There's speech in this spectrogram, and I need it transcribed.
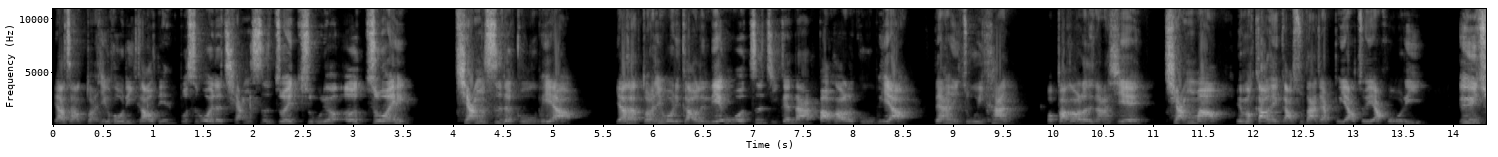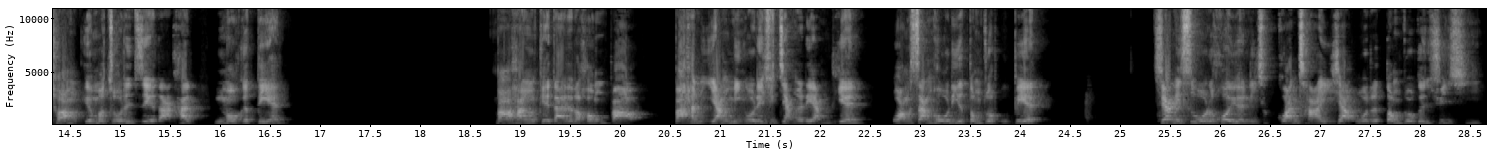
要找短期获利高点，不是为了强势追主流而追强势的股票。要找短线获利高点，连我自己跟大家报告的股票，等下你注意看，我报告了哪些？强茂有没有高点？告诉大家不要追，要获利。豫创有没有昨天直接给大家看某个点？包含给大家的红包，包含阳明，我连续讲了两天，往上获利的动作不变。只要你是我的会员，你去观察一下我的动作跟讯息，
